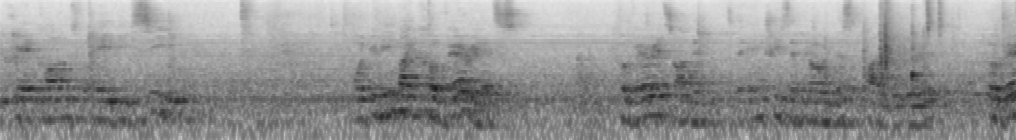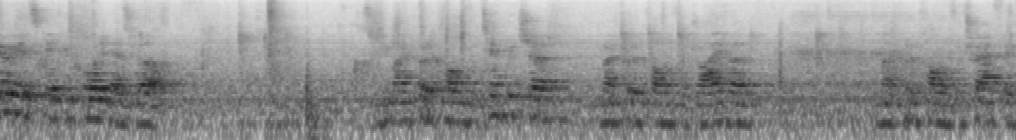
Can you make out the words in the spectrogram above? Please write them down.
you create columns for A, B, C, what we mean by covariates, covariates are the, the entries that go in this part of the grid. Covariates get recorded as well. So you might put a column for temperature, you might put a column for driver, you might put a column for traffic,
